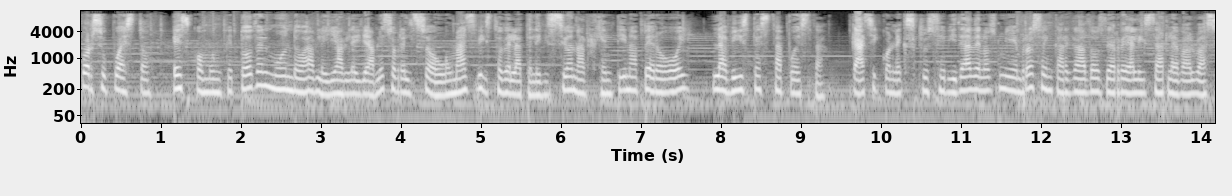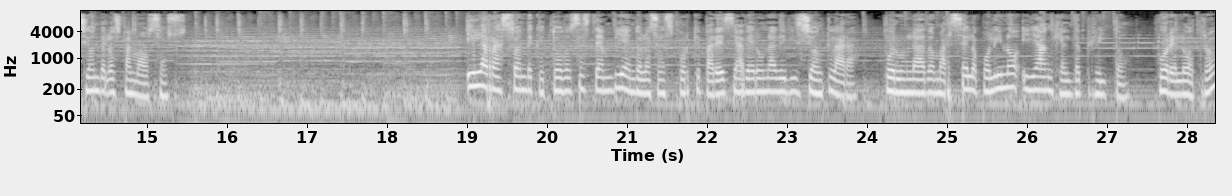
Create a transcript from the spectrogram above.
Por supuesto, es común que todo el mundo hable y hable y hable sobre el show más visto de la televisión argentina pero hoy, la vista está puesta, casi con exclusividad en los miembros encargados de realizar la evaluación de los famosos. Y la razón de que todos estén viéndolos es porque parece haber una división clara, por un lado Marcelo Polino y Ángel de Prito, por el otro,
